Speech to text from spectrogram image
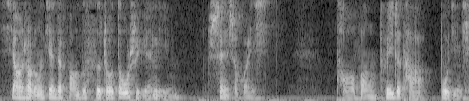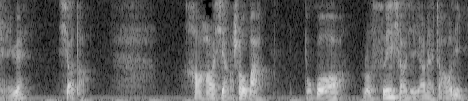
项少龙见这房子四周都是园林，甚是欢喜。陶芳推着他步进前院，笑道：“好好享受吧。不过，若孙小姐要来找你，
